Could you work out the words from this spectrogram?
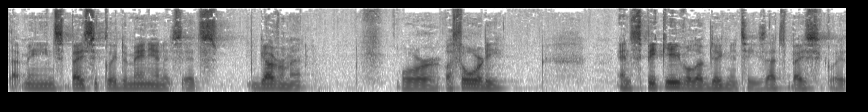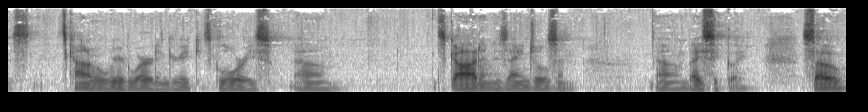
That means basically dominion, it's, it's government or authority, and speak evil of dignities. That's basically, it's, it's kind of a weird word in Greek. It's glories. Um, it's God and his angels, and um, basically. So,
